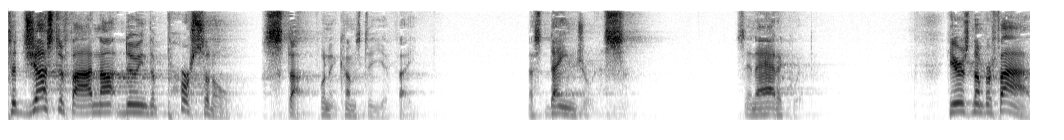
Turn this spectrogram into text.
to justify not doing the personal stuff when it comes to your faith. That's dangerous. Inadequate. Here's number five.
